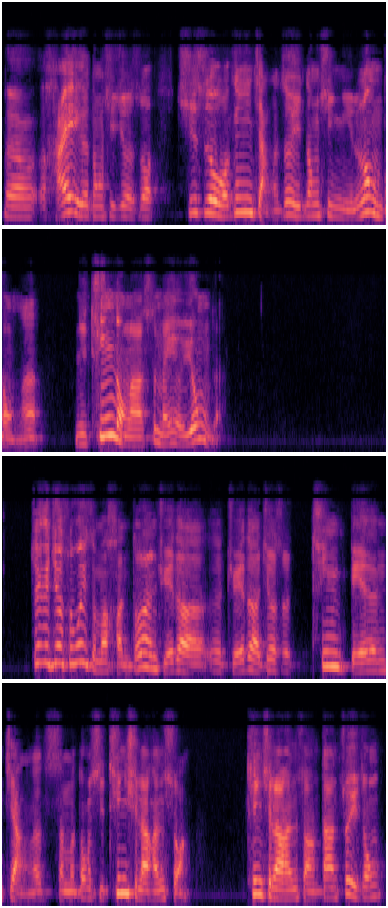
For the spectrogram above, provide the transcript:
嗯，还有一个东西就是说，其实我跟你讲的这些东西，你弄懂了，你听懂了是没有用的。这个就是为什么很多人觉得，呃，觉得就是听别人讲了什么东西，听起来很爽，听起来很爽，但最终。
